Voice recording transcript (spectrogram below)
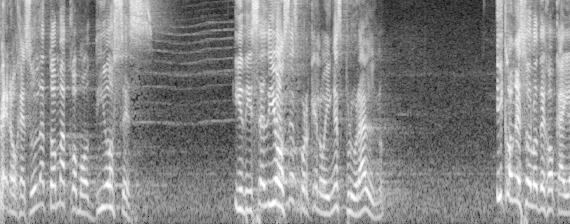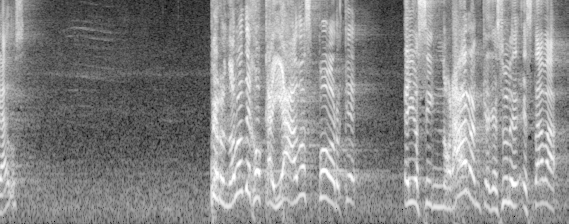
Pero Jesús la toma como dioses. Y dice dioses porque Elohim es plural, ¿no? Y con eso los dejó callados. Pero no los dejó callados porque ellos ignoraran que Jesús estaba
